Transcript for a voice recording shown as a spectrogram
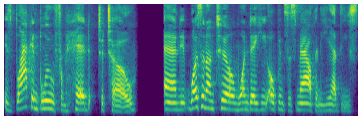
is black and blue from head to toe. And it wasn't until one day he opens his mouth and he had these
